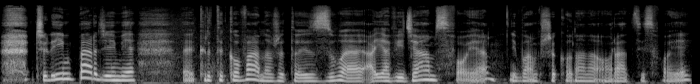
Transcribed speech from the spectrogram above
Czyli im bardziej mnie e, krytykowano, że to jest złe, a ja wiedziałam swoje i byłam przekonana o racji swojej,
